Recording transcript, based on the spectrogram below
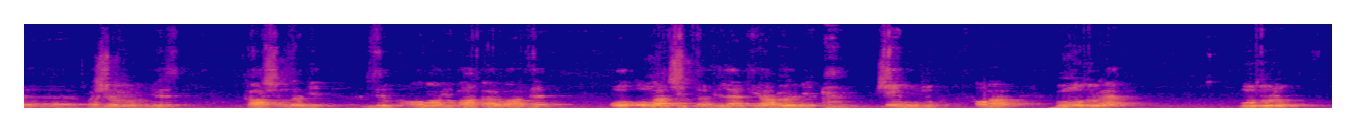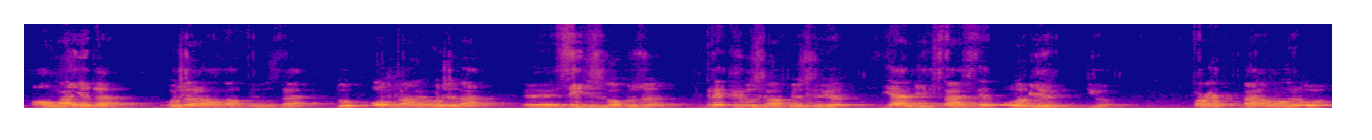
e, başarılı olabiliriz. Karşımızda bir bizim Alman bir partner vardı. O, onlar çıktılar. Dediler ki ya böyle bir şey bulduk ama bu motora motoru Almanya'da hocalara anlattığımızda dok- 10 tane hocadan e, 8'i 9'u direkt kırmızı kart gösteriyor. Diğer bir iki tanesi de olabilir diyor. Fakat ben Almanları o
